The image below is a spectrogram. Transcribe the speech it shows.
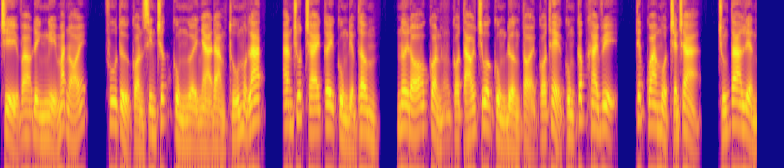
chỉ vào đình nghỉ mắt nói, phu tử còn xin trước cùng người nhà đàm thú một lát, ăn chút trái cây cùng điểm tâm, nơi đó còn có táo chua cùng đường tỏi có thể cung cấp khai vị, tiếp qua một chén trà, chúng ta liền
